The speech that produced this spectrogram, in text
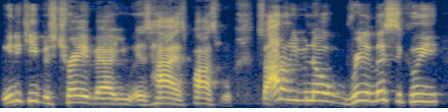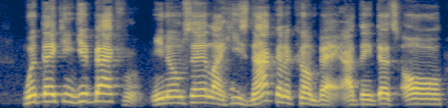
you need to keep his trade value as high as possible. So I don't even know realistically what they can get back from him. You know what I'm saying? Like he's not gonna come back. I think that's all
